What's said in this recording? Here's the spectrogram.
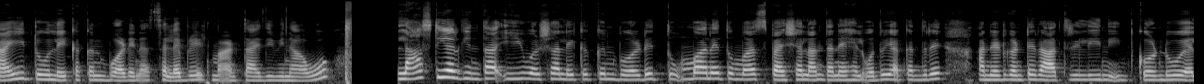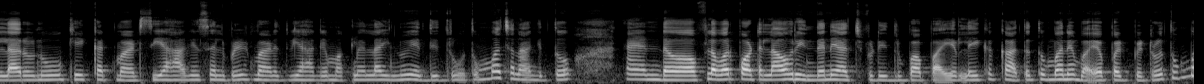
ನೈಟು ಲೇಖಕನ ಬರ್ಡೇನ ಸೆಲೆಬ್ರೇಟ್ ಮಾಡ್ತಾ ಇದ್ದೀವಿ ನಾವು. ಲಾಸ್ಟ್ ಇಯರ್ಗಿಂತ ಈ ವರ್ಷ ಲೇಖಕನ ಬರ್ಡೇ ತುಂಬಾ ತುಂಬ ಸ್ಪೆಷಲ್ ಅಂತಲೇ ಹೇಳ್ಬೋದು. ಯಾಕಂದರೆ ಹನ್ನೆರಡು ಗಂಟೆ ರಾತ್ರಿಲಿ ನಿಂತ್ಕೊಂಡು ಎಲ್ಲರೂ ಕೇಕ್ ಕಟ್ ಮಾಡಿಸಿ, ಹಾಗೆ ಸೆಲೆಬ್ರೇಟ್ ಮಾಡಿದ್ವಿ. ಹಾಗೆ ಮಕ್ಕಳೆಲ್ಲ ಇನ್ನೂ ಎದ್ದಿದ್ರು. ತುಂಬ ಚೆನ್ನಾಗಿತ್ತು. ಆ್ಯಂಡ್ ಫ್ಲವರ್ ಪಾಟೆಲ್ಲ ಅವ್ರ ಹಿಂದೆನೇ ಹಚ್ಬಿಟ್ಟಿದ್ರು. ಪಾಪ ಲೇಖಕ ಅಂತ ತುಂಬಾ ಭಯಪಟ್ಬಿಟ್ರು. ತುಂಬ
